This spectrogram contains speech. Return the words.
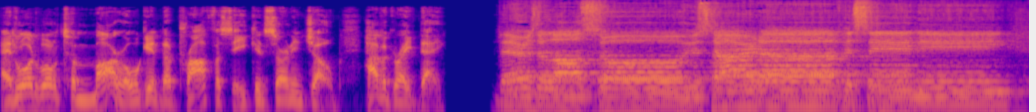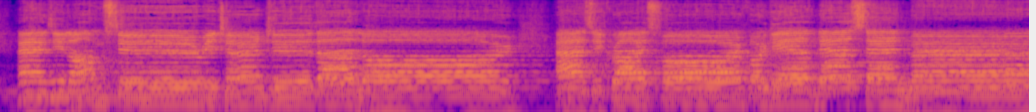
And Lord willing, tomorrow we'll get into prophecy concerning Job. Have a great day. There's a lost soul who's tired of his sinning, and he longs to return to the Lord as he cries for forgiveness and mercy.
